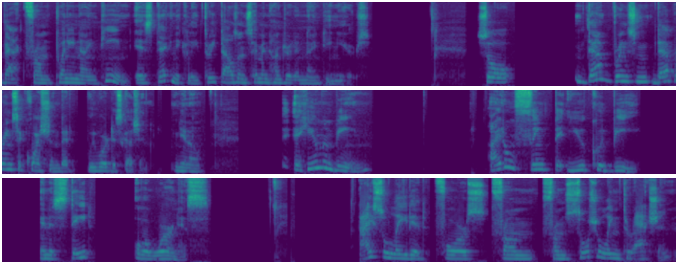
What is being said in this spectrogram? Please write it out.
back from 2019 is technically 3719 years. So that brings that brings a question that we were discussing you know. A human being i don't think that you could be in a state of awareness isolated for from from social interaction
